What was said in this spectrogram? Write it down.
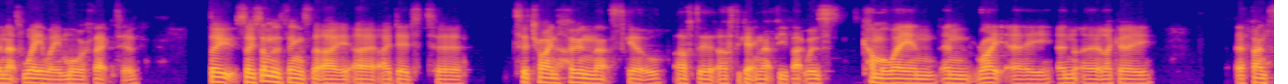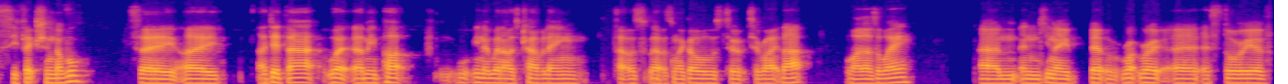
then that's way, way more effective. So, so some of the things that I uh, I did to to try and hone that skill after after getting that feedback was come away and and write a, a, a like a a fantasy fiction novel. So I I did that. I mean, part you know when I was traveling, that was that was my goal was to to write that while I was away um, and you know wrote a, a story of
